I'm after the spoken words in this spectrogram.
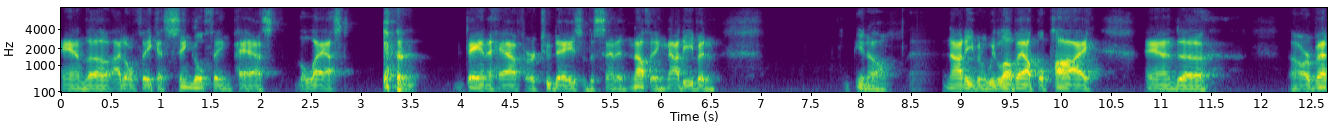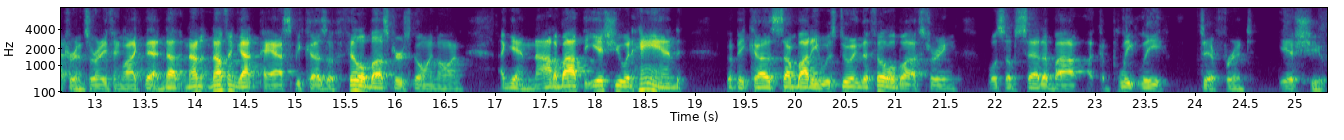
And uh, I don't think a single thing passed the last day and a half or two days of the Senate. Nothing, not even, you know, not even we love apple pie and uh, or veterans or anything like that. Nothing, nothing got passed because of filibusters going on. Again, not about the issue at hand, but because somebody was doing the filibustering was upset about a completely different issue.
